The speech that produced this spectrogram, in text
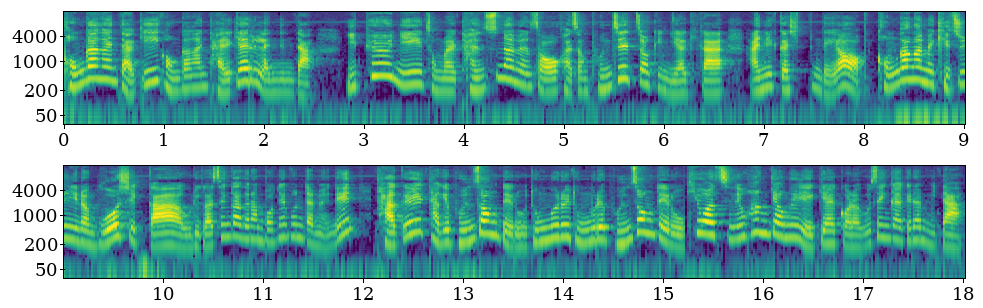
건강한 닭이 건강한 달걀을 낳는다. 이 표현이 정말 단순하면서 가장 본질적인 이야기가 아닐까 싶은데요. 건강함의 기준이란 무엇일까 우리가 생각을 한번 해본다면은 닭을 닭의 본성대로, 동물을 동물의 본성대로 키워지는 환경을 얘기할 거라고 생각을 합니다.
